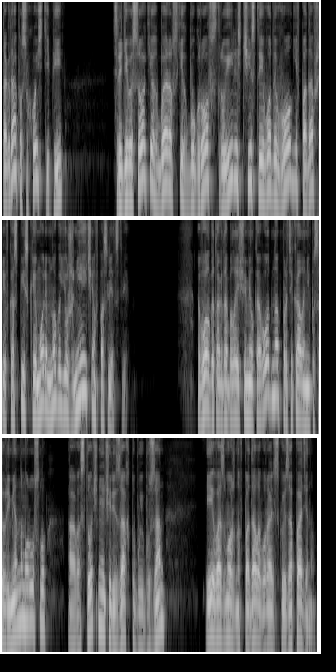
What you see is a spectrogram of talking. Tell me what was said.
Тогда по сухой степи среди высоких беровских бугров струились чистые воды Волги, впадавшие в Каспийское море много южнее, чем впоследствии. Волга тогда была еще мелководна, протекала не по современному руслу, а восточнее через Ахтубу и Бузан – и, возможно, впадала в Уральскую западину,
